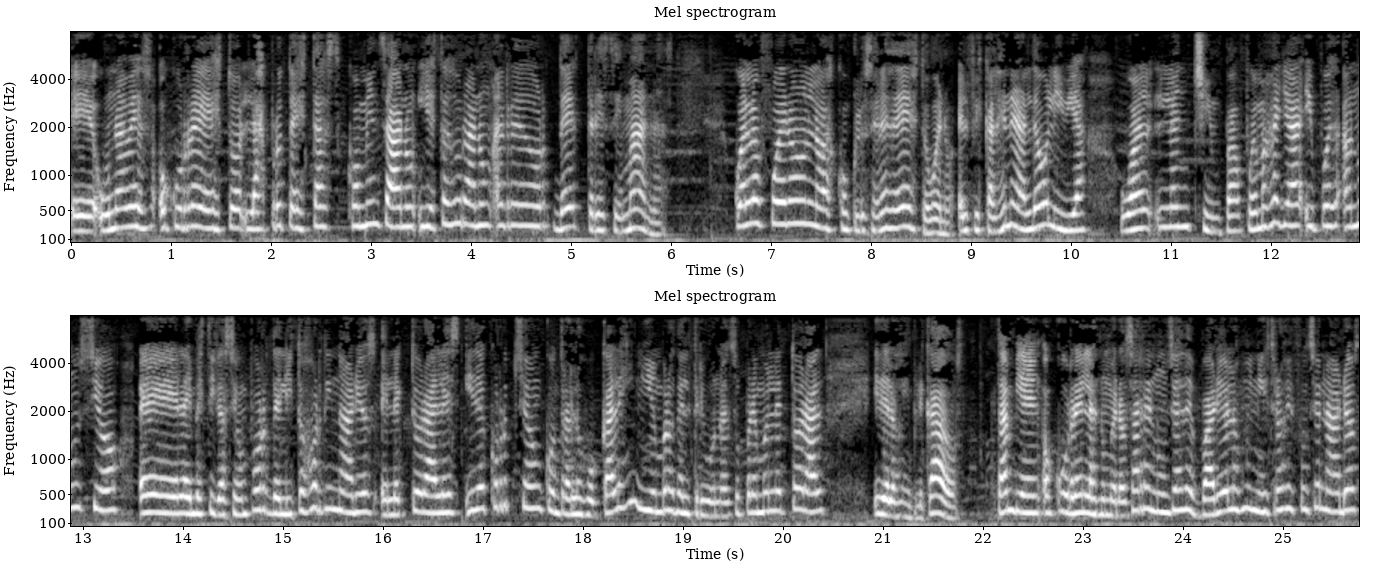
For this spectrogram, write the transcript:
Eh, una vez ocurre esto, las protestas comenzaron y estas duraron alrededor de 3 semanas. ¿Cuáles fueron las conclusiones de esto? Bueno, el fiscal general de Bolivia, Juan Lanchimpa, fue más allá y pues anunció eh, la investigación por delitos ordinarios electorales y de corrupción contra los vocales y miembros del Tribunal Supremo Electoral y de los implicados. También ocurren las numerosas renuncias de varios de los ministros y funcionarios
